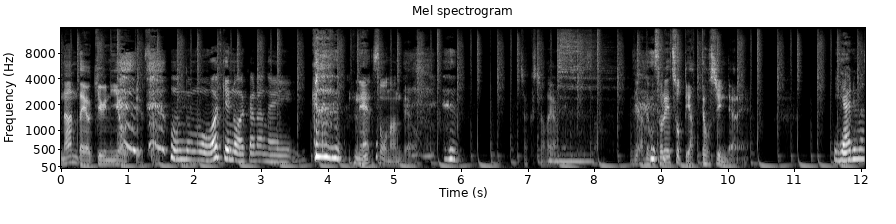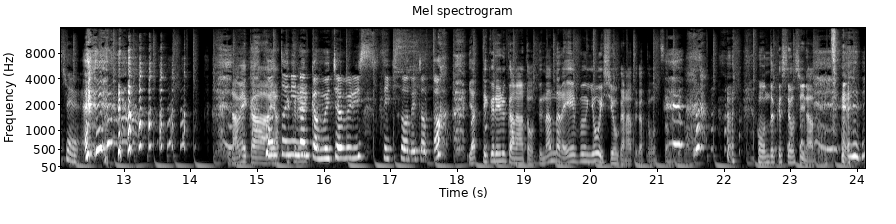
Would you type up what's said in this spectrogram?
なんだよ、急によっていうさ。ほんともうわけのわからないね、そうなんだよ。めちゃくちゃだよねっていうさ。いや、でもそれちょっとやってほしいんだよね。やりませんダメか。本当になんか。か無茶ぶりしてきそうでちょっと やってくれるかなと思って、なんなら英文用意しようかなとかって思ってたんだけど、本読してほしいなと思って。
